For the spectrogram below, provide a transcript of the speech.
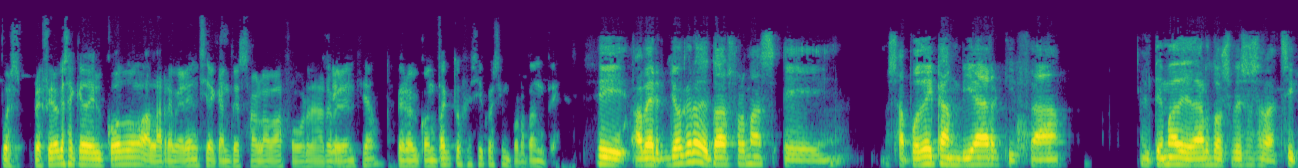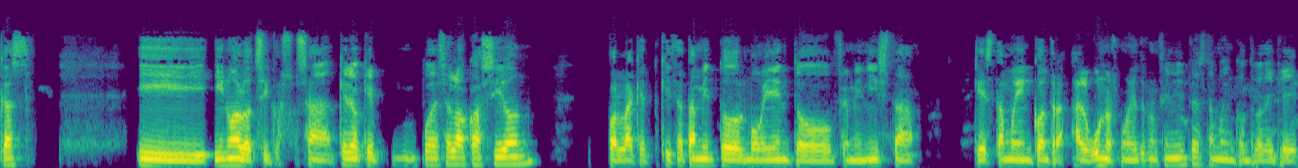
pues prefiero que se quede el codo a la reverencia, que antes hablaba a favor de la reverencia, pero el contacto físico es importante. Sí, a ver, yo creo de todas formas, eh, o sea, puede cambiar quizá el tema de dar dos besos a las chicas y, y no a los chicos. O sea, creo que puede ser la ocasión por la que quizá también todo el movimiento feminista que está muy en contra, algunos movimientos feministas están muy en contra de que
